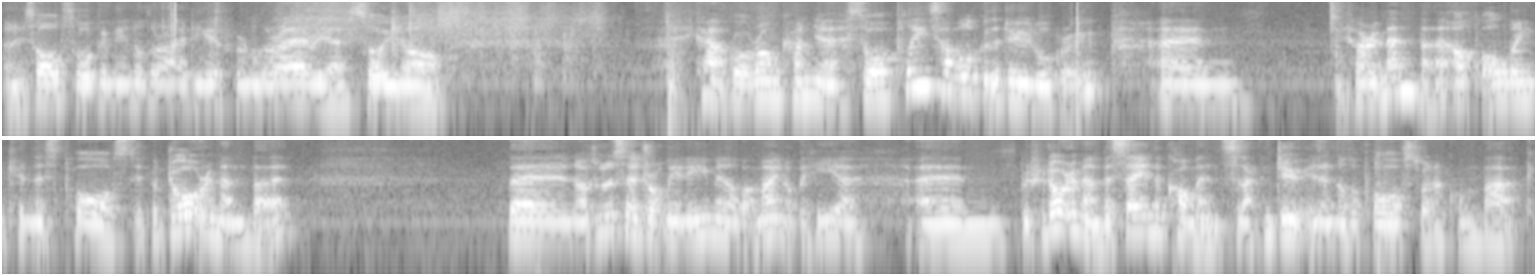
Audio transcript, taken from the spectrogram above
And it's also given me another idea for another area. So, you know, you can't go wrong, can you? So please have a look at the doodle group. Um, if I remember, I'll put a link in this post. If I don't remember, then I was going to say drop me an email, but I might not be here. Um, but if I don't remember, say in the comments and I can do it in another post when I come back.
